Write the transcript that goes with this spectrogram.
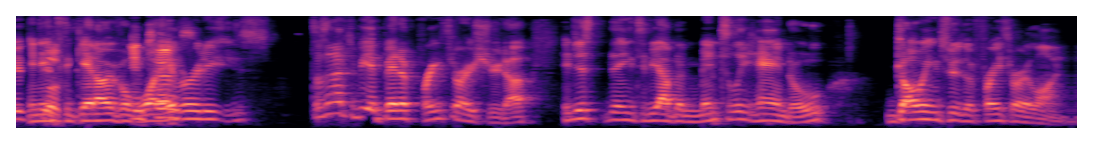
it, He needs Look, to get over whatever it is. Doesn't have to be a better free throw shooter. He just needs to be able to mentally handle going to the free throw line.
